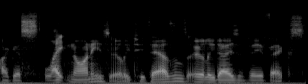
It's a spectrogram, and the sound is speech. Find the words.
I guess, late 90s, early 2000s, early days of VFX.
